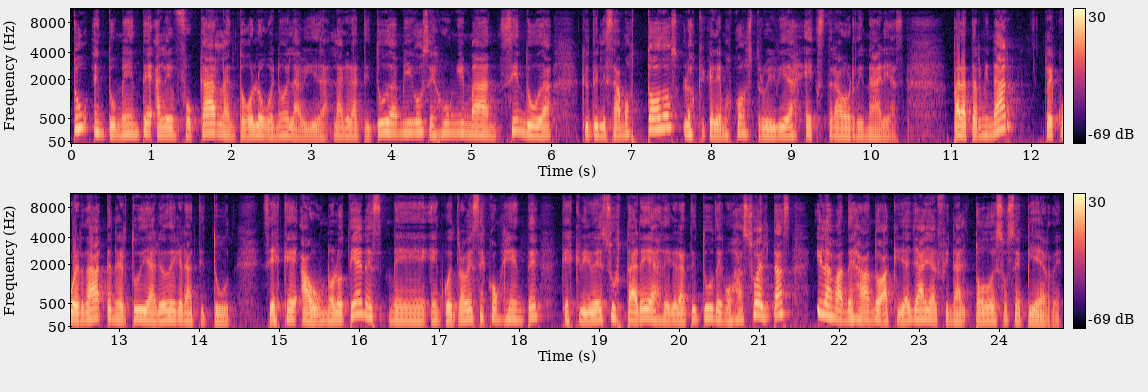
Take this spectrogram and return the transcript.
tú en tu mente al enfocarla en todo lo bueno de la vida. La gratitud, amigos, es un imán, sin duda, que utilizamos todos los que queremos construir vidas extraordinarias. Para terminar, Recuerda tener tu diario de gratitud. Si es que aún no lo tienes, me encuentro a veces con gente que escribe sus tareas de gratitud en hojas sueltas y las van dejando aquí y allá y al final todo eso se pierde.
